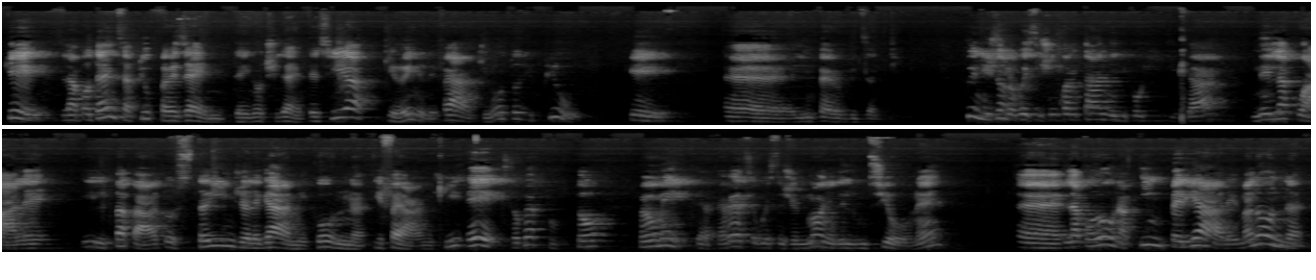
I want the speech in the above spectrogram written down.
che la potenza più presente in Occidente sia il regno dei franchi, molto di più che eh, l'impero bizantino. Quindi ci sono questi 50 anni di politica nella quale il papato stringe legami con i franchi e soprattutto promette attraverso queste cerimonie dell'unzione eh, la corona imperiale, ma non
